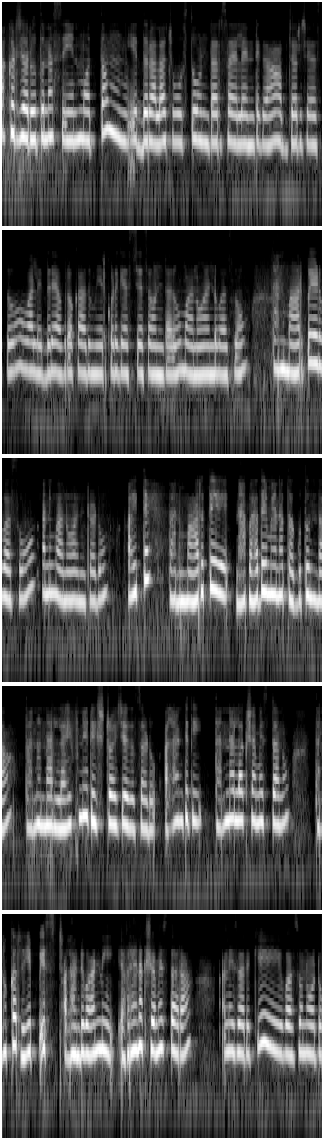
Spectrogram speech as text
అక్కడ జరుగుతున్న సీన్ మొత్తం ఇద్దరు అలా చూస్తూ ఉంటారు సైలెంట్గా అబ్జర్వ్ చేస్తూ. వాళ్ళిద్దరు ఎవరో కాదు మీరు కూడా గెస్ట్ చేసే ఉంటారు మను అండ్ వసు. తను మారిపోయాడు వసు అని మను అంటాడు. అయితే తను మారితే నా బాధ ఏమైనా తగ్గుతుందా? తను నా లైఫ్ని డిస్ట్రాయ్ చేసేసాడు. అలాంటిది తను ఎలా క్షమిస్తాను? తను ఒక రేపిస్ట్. అలాంటి వాడిని ఎవరైనా క్షమిస్తారా? అనేసరికి వసు నోటు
